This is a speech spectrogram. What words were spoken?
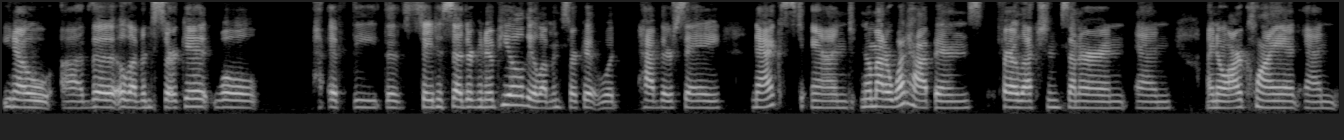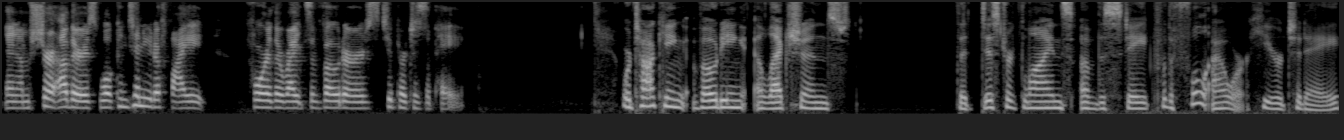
you know uh, the 11th circuit will if the the state has said they're going to appeal the 11th circuit would have their say next. And no matter what happens fair election center and and i know our client and and i'm sure others will continue to fight for the rights of voters to participate. We're talking voting elections, the district lines of the state for the full hour here today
